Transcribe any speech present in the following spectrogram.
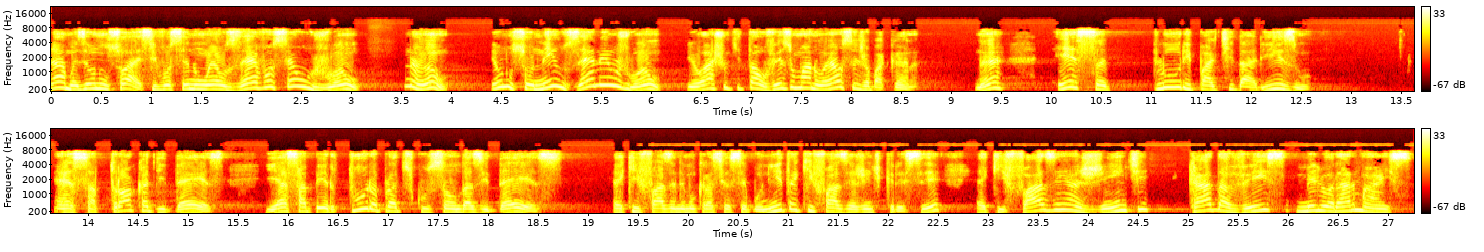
Ah, mas eu não sou, ah, se você não é o Zé, você é o João. Não, eu não sou nem o Zé nem o João. Eu acho que talvez o Manuel seja bacana, né? Esse pluripartidarismo, essa troca de ideias e essa abertura para a discussão das ideias é que fazem a democracia ser bonita, é que fazem a gente crescer, é que fazem a gente cada vez melhorar mais.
